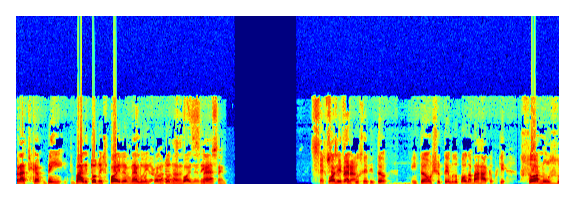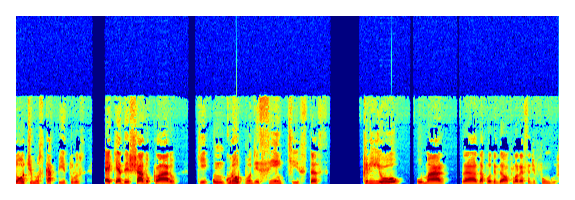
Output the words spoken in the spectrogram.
praticamente. Bem, vale todo o spoiler, Não, né, Luiz? Vale todo o spoiler, 100%. né? 100% spoiler 100%, então, então chutemos o pau da barraca, porque só nos últimos capítulos é que é deixado claro que um grupo de cientistas criou o mar da, da podridão, a floresta de fungos.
